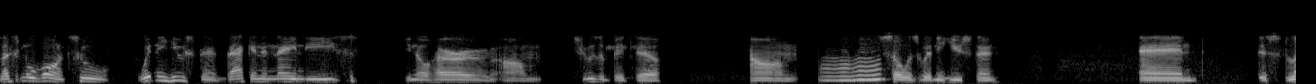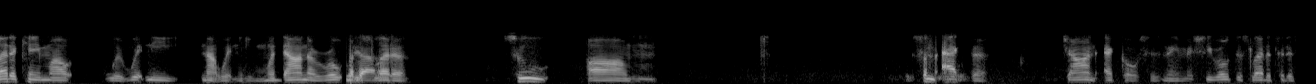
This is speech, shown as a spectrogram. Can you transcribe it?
let's move on to Whitney Houston. Back in the '90s, you know her. Um, she was a big deal. Um, Mhm. so was Whitney Houston. and this letter came out with Whitney, not Whitney, Madonna wrote Madonna. this letter to um some actor, John Echoes, his name is. She wrote this letter to this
